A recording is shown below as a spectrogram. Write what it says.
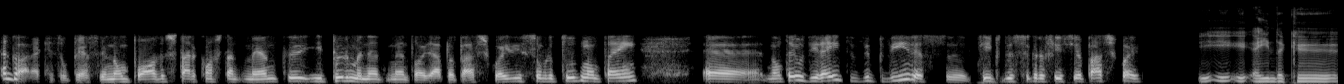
agora, quer dizer, o PSD não pode estar constantemente e permanentemente a olhar para Passos Coelho e, sobretudo, não tem, uh, não tem o direito de pedir esse tipo de sacrifício a Passos Coelho. E, e, ainda que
